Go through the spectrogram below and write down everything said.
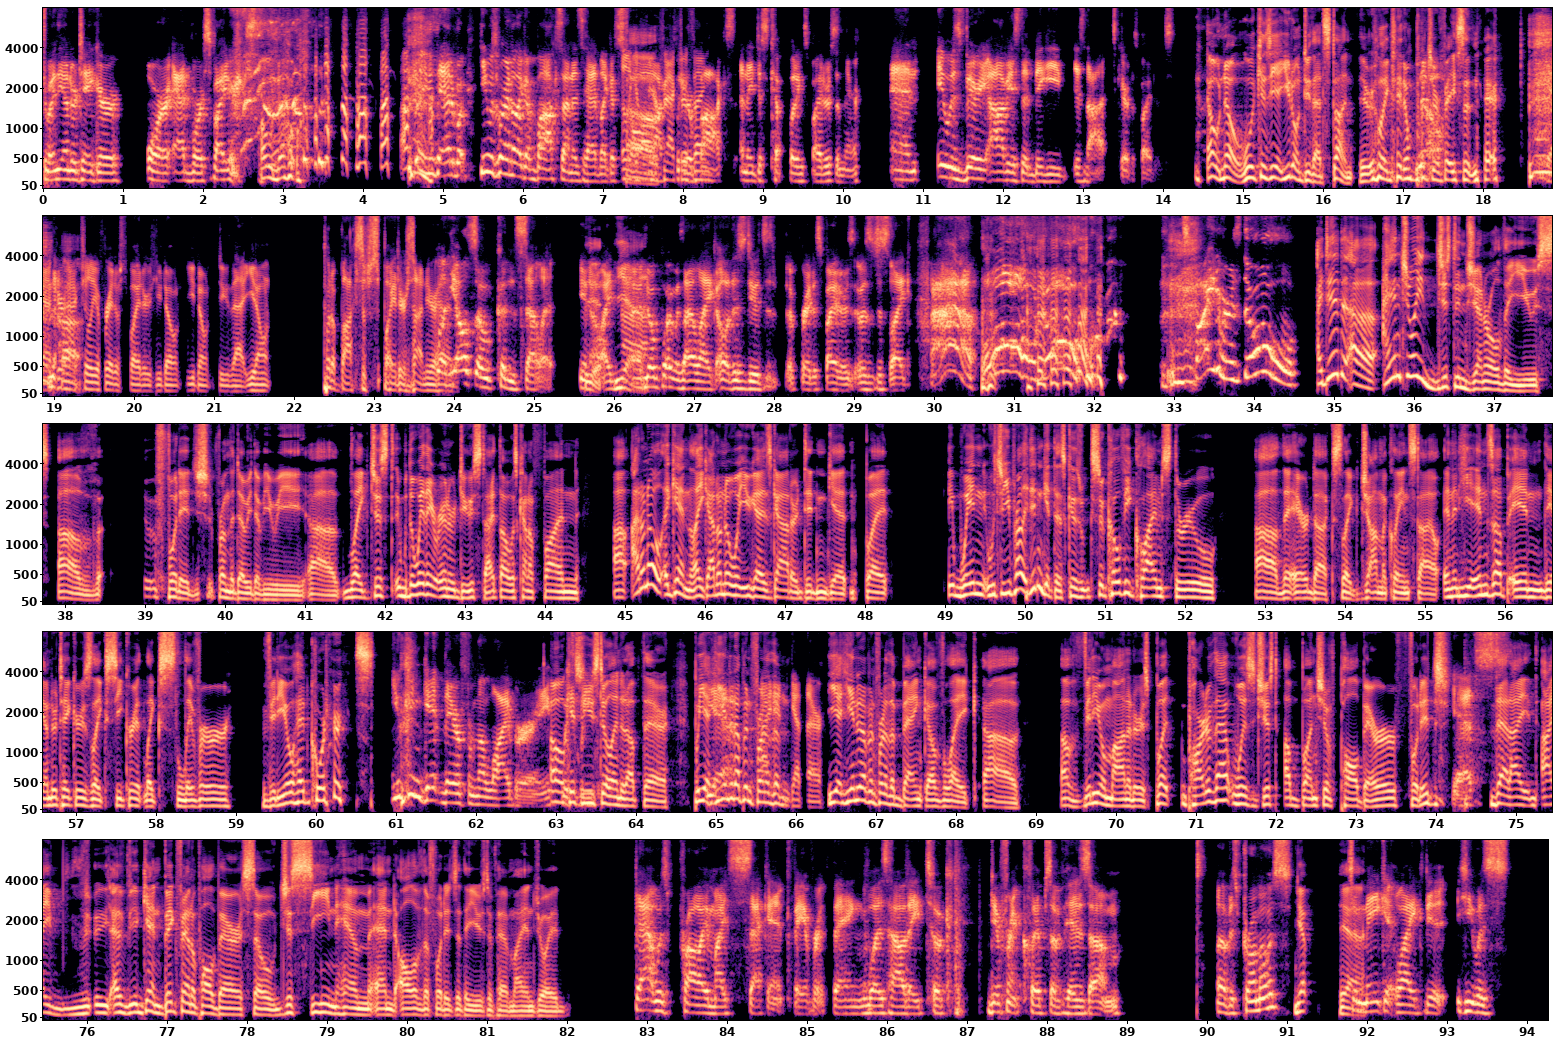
join the Undertaker or add more spiders. Oh no. he, more- he was wearing like a box on his head, like a Like a soft Factor clear thing? box, and they just kept putting spiders in there. And it was very obvious that Biggie is not scared of spiders. Oh no. Well, because yeah, you don't do that stunt. They're like they don't put No. your face in there. Yeah, if you're Uh, actually afraid of spiders, you don't you don't do that. You don't put a box of spiders on your Well, head. Well, he also couldn't sell it. You know, Yeah, I, yeah. at no point was I like, oh, this dude's afraid of spiders. It was just like, ah, oh no, spiders, no. I did. Uh, I enjoyed just in general the use of footage from the WWE. Uh, like just the way they were introduced, I thought was kind of fun. Uh, I don't know. Again, like I don't know what you guys got or didn't get, but it, when so you probably didn't get this because so Kofi climbs through uh the air ducts like John McClane style, and then he ends up in the Undertaker's like secret like sliver video headquarters. You can get there from the library. Oh, okay, so we- you still ended up there. But yeah, he ended up in front I of the didn't get there. yeah, he ended up in front of the bank of like uh of video monitors, but part of that was just a bunch of Paul Bearer footage Yes. that I I again big fan of Paul Bearer, so just seeing him and all of the footage that they used of him, I enjoyed. That was probably my second favorite thing was how they took different clips of his um of his promos Yep. Yeah. to make it like the, he was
